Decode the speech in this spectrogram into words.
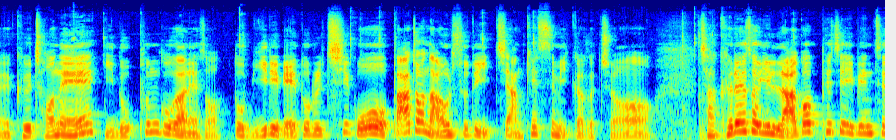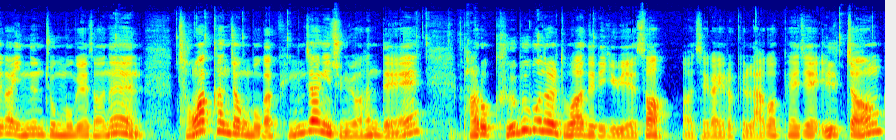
예, 그 전에 이 높은 구간에서 또 미리 매도를 치고 빠져나올 수도 있지 않겠습니까? 그쵸? 자, 그래서 이 락업 해제 이벤트가 있는 종목에서는 정확한 정보가 굉장히 중요한데 바로 그 부분을 도와드리기 위해서 어, 제가 이렇게 락업 해제 일정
